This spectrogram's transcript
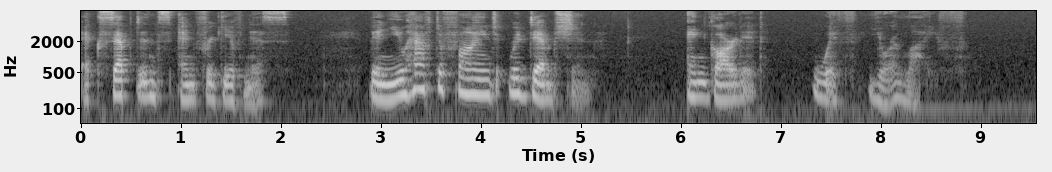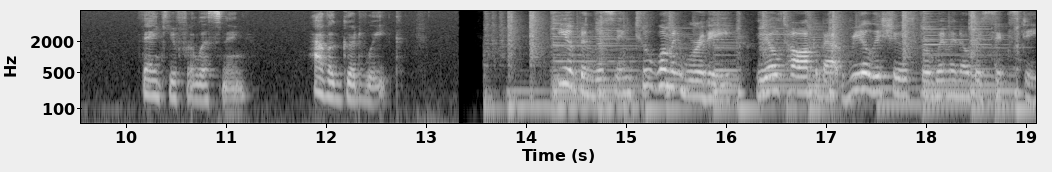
acceptance, and forgiveness, then you have to find redemption and guard it with your life. Thank you for listening. Have a good week. You have been listening to Woman Worthy, real talk about real issues for women over 60.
